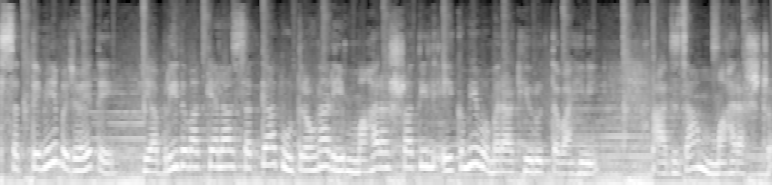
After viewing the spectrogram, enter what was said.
सत्यमेव जयते. या ब्रीदवाक्याला सत्यात उतरवणारी महाराष्ट्रातील एकमेव मराठी वृत्तवाहिनी. आजचा महाराष्ट्र.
